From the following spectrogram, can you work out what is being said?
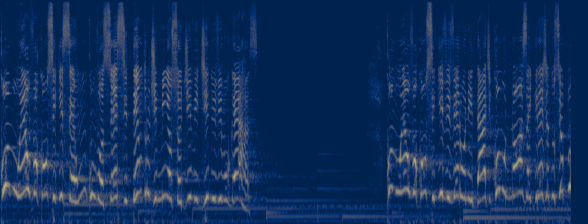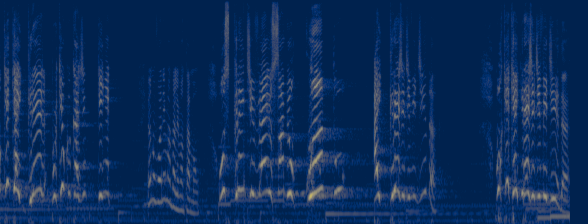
Como eu vou conseguir ser um com você se dentro de mim eu sou dividido e vivo guerras? Como eu vou conseguir viver unidade? Como nós, a igreja do Senhor? Por que, que a igreja. Por que. Quem é. Eu não vou nem mandar levantar a mão. Os crentes velhos sabem o quanto a igreja é dividida. Por que, que a igreja é dividida?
